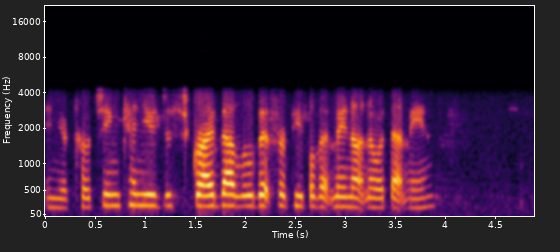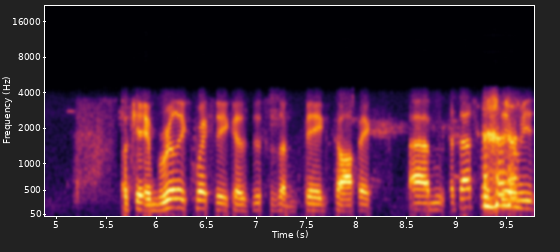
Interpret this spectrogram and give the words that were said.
in your coaching. Can you describe that a little bit for people that may not know what that means? Okay, really quickly because this is a big topic. Um, attachment theory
